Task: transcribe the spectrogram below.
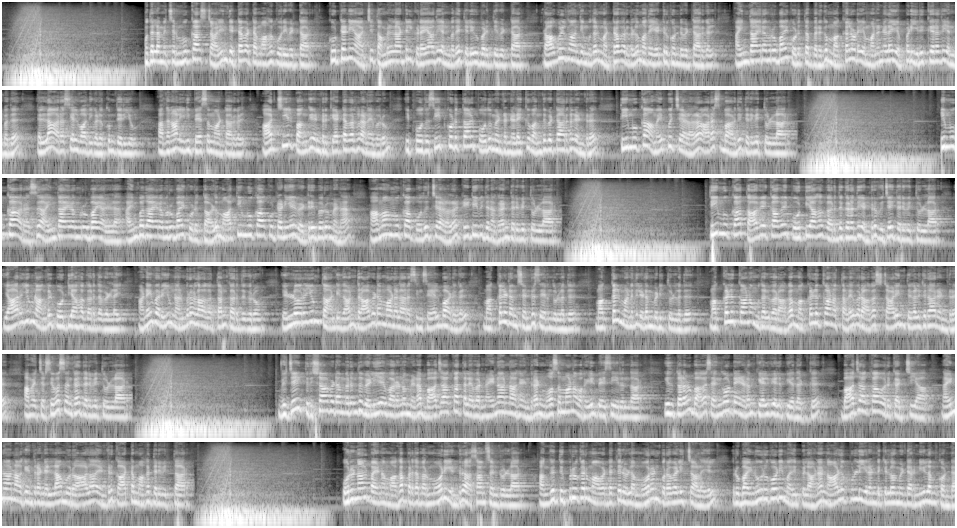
முதலமைச்சர் மு க ஸ்டாலின் திட்டவட்டமாக கூறிவிட்டார். கூட்டணி ஆட்சி தமிழ்நாட்டில் கிடையாது என்பதை தெளிவுபடுத்திவிட்டார். ராகுல் காந்தி முதல் மற்றவர்களும் அதை ஏற்றுக்கொண்டு விட்டார்கள். ஐந்தாயிரம் ரூபாய் கொடுத்த பிறகு மக்களுடைய மனநிலை எப்படி இருக்கிறது என்பது எல்லா அரசியல்வாதிகளுக்கும் தெரியும். அதனால் இனி பேச மாட்டார்கள். ஆட்சியில் பங்கு என்று கேட்டவர்கள் அனைவரும் இப்போது சீட் கொடுத்தால் போதும் என்ற நிலைக்கு வந்துவிட்டார்கள் என்று திமுக அமைப்புச் செயலாளர் அரஸ் பாரதி தெரிவித்துள்ளார். திமுக அரசு ஐந்தாயிரம் ரூபாய் அல்ல ஐம்பதாயிரம் ரூபாய் கொடுத்தாலும் அதிமுக கூட்டணியே வெற்றி பெறும் என அமமுக பொதுச் செயலாளர் டிடிவி தினகரன் தெரிவித்துள்ளார். திமுக தாவேக்காவை போட்டியாக கருதுகிறது என்று விஜய் தெரிவித்துள்ளார். யாரையும் நாங்கள் போட்டியாக கருதவில்லை. அனைவரையும் நண்பர்களாகத்தான் கருதுகிறோம். எல்லோரையும் தாண்டிதான் திராவிட மாடல் அரசின் செயல்பாடுகள் மக்களிடம் சென்று சேர்ந்துள்ளது. மக்கள் மனதில் இடம் பிடித்துள்ளது. மக்களுக்கான முதல்வராக மக்களுக்கான தலைவராக ஸ்டாலின் திகழ்கிறார் என்று அமைச்சர் சிவசங்கர் தெரிவித்துள்ளார். விஜய் த்ரிஷாவிடமிருந்து வெளியே வரணும் என பாஜக தலைவர் நயினார் நாகேந்திரன் மோசமான வகையில் பேசியிருந்தார். இது தொடர்பாக செங்கோட்டையனிடம் கேள்வி எழுப்பியதற்கு பாஜக ஒரு கட்சியா? நைனா நாகேந்திரன் எல்லாம் ஒரு ஆளா என்று காட்டமாக தெரிவித்தார். ஒரு நாள் பயணமாக பிரதமர் மோடி இன்று அசாம் சென்றுள்ளார். அங்கு திப்ருகர் மாவட்டத்தில் உள்ள மோரன் புறவழிச்சாலையில் ரூபாய் நூறு கோடி மதிப்பிலான நாலு புள்ளி இரண்டு கிலோமீட்டர் நீளம் கொண்ட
